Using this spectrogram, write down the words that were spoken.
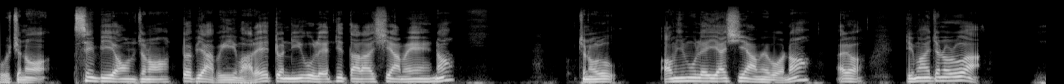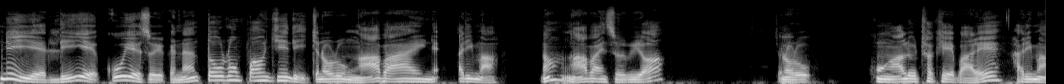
ကိုကျွန်တော်အဆင်ပြေအောင်ကျွန်တော်တွက်ပြပေးနေပါတယ်တွနီးကိုလည်းနှစ်သားသားရှိရမယ်နော်ကျွန်တော်တို့အောင်မြင်မှုလည်းရရှိရမယ်ပေါ့နော်အဲ့တော့ဒီမှာကျွန်တော်တို့က2ရက်4ရက်9ရက်ဆိုရင်ကဏ္ဍ3လုံးပေါင်းခြင်းတွေကျွန်တော်တို့5ပိုင်းနဲ့အဲ့ဒီမှာနော်5ပိုင်းဆိုပြီးတော့ကျွန်တော်တို့ခွန်5လို့ထွက်ခဲ့ပါတယ်ဟာဒီမှာ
